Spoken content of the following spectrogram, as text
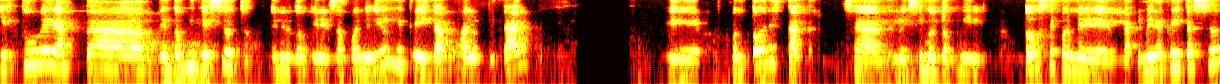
estuve hasta el 2018 en el, San Juan de Dios y acreditamos al hospital con todo el estándar. O sea, lo hicimos el 2012 con la primera acreditación,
